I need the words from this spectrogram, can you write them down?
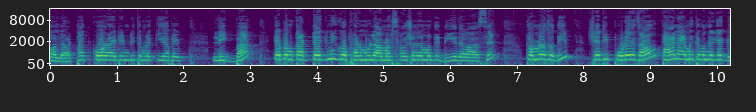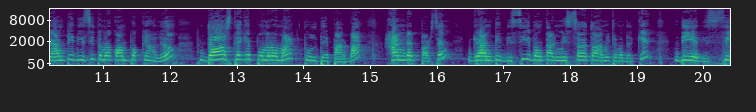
করলে, অর্থাৎ কোন আইটেমটি তোমরা কীভাবে লিখবা এবং তার টেকনিক ও ফর্মুলা আমার সাজেশনের মধ্যে দিয়ে দেওয়া আছে। তোমরা যদি সেটি পড়ে যাও, তাহলে আমি তোমাদেরকে গ্যারান্টি দিচ্ছি তোমরা কমপক্ষে হলেও দশ থেকে পনেরো মার্ক তুলতে পারবা। হান্ড্রেড পারসেন্ট গ্যারান্টি দিচ্ছি এবং তার নিশ্চয়তা আমি তোমাদেরকে দিয়ে দিচ্ছি।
